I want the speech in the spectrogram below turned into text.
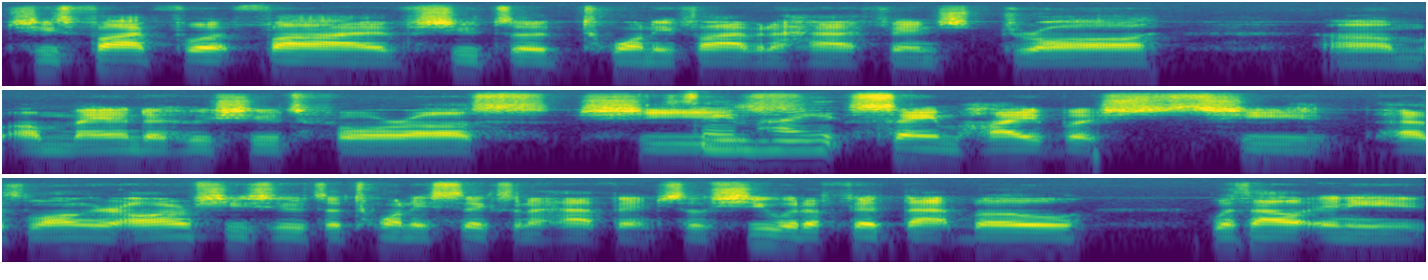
she's five foot five shoots a 25 and a half inch draw um, Amanda, who shoots for us, she's Same height. same height, but she has longer arms. She shoots a 26 and a half inch, so she would have fit that bow without any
